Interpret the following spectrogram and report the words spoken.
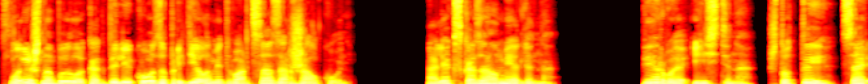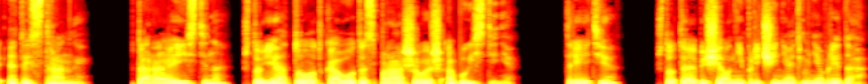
Слышно было, как далеко за пределами дворца заржал конь. Олег сказал медленно. «Первая истина, что ты царь этой страны. Вторая истина, что я тот, кого ты спрашиваешь об истине. Третья, что ты обещал не причинять мне вреда.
